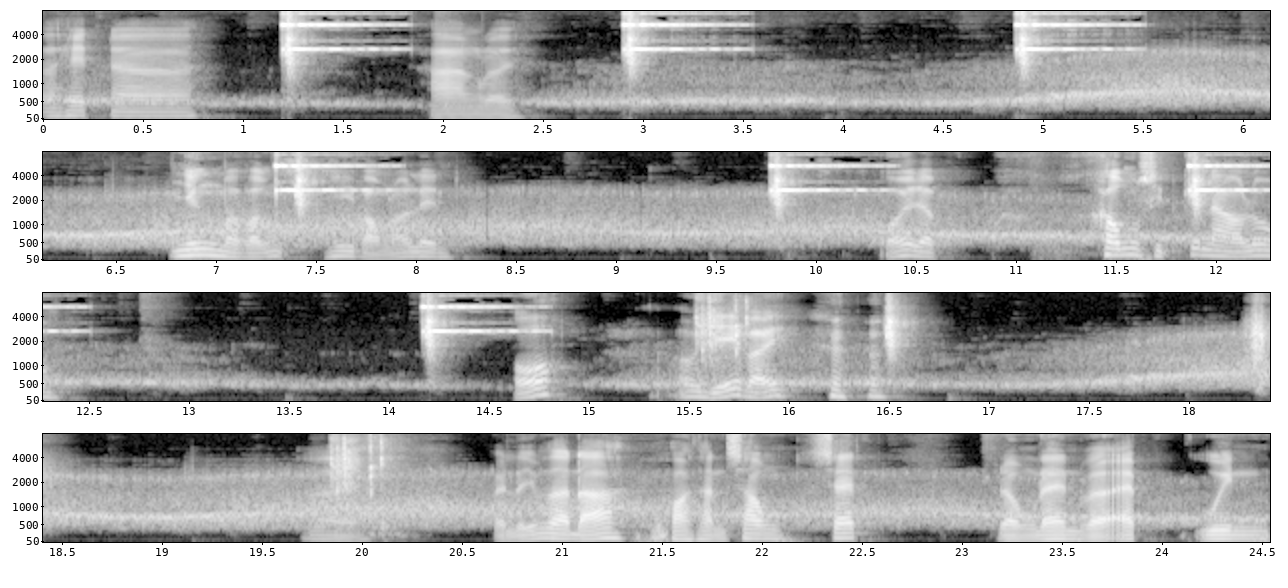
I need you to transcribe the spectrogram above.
Ta hết uh, hàng rồi. Nhưng mà vẫn hy vọng nó lên. Ôi đập. Không xịt cái nào luôn. Ủa? Ô, dễ vậy. À, vậy là chúng ta đã hoàn thành xong set rồng đen và ép win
